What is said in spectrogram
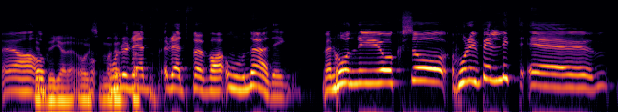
ja och tidigare. Och liksom hon är för rädd, att- rädd för att vara onödig. Men hon är ju också, hon är väldigt, eh,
